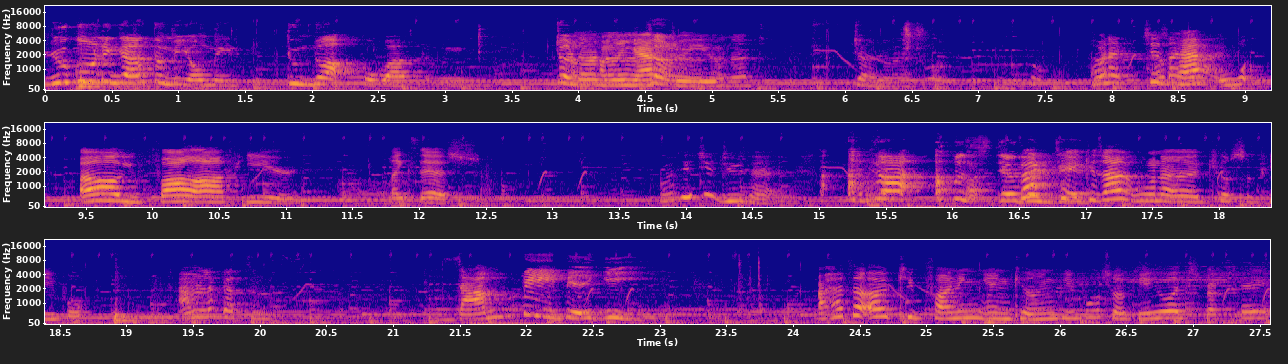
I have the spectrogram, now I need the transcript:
You're going after me, Omi. Do not go after me. I'm coming after you. What I Just happened. Oh, you fall off here, like this. Why did you do that? I thought I was still gonna Spectate, cause I want to uh, kill some people. I'm gonna look at some zombie piggy. I have to uh, keep finding and killing people. So can you like spectate,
